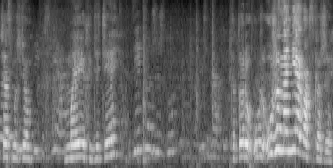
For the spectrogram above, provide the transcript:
сейчас мы ждем моих детей, которые уже, уже на нервах, скажи.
